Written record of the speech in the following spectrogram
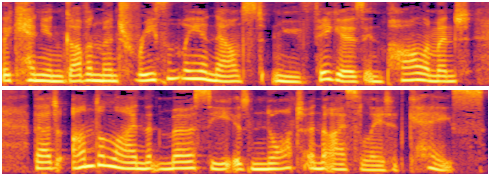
The Kenyan government recently announced new figures in parliament that underline that Mercy is not an isolated case.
